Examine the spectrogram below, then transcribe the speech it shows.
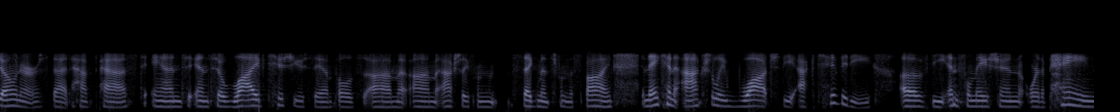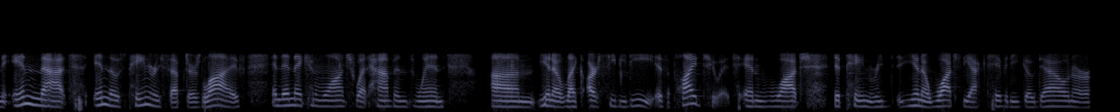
donors that have passed, and and so live tissue samples, um, um, actually from segments from the spine, and they can actually watch the activity of the inflammation or the pain in that in those pain receptors live, and then they can watch what happens when um, you know, like our CBD is applied to it, and watch the pain, re- you know, watch the activity go down or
